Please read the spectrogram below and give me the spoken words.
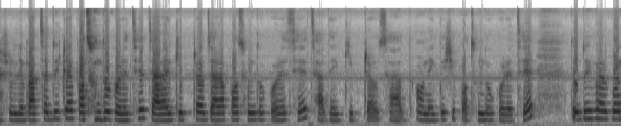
আসলে বাচ্চা দুইটাই পছন্দ করেছে, যারা গিফটটাও যারা পছন্দ করেছে, ছাদের গিফটটাও ছাদ অনেক বেশি পছন্দ করেছে। তো দুই ভাই বোন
